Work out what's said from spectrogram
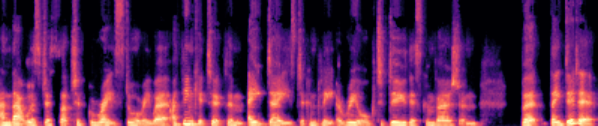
And that was just such a great story where i think it took them eight days to complete a reorg to do this conversion but they did it.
